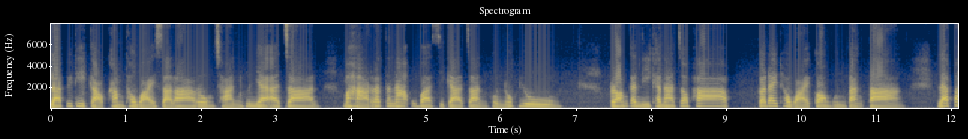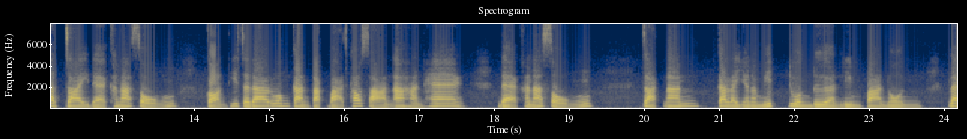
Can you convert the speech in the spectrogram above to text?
และพิธีกล่าวคำถวายศาลาโรงฉันคุณยายอาจารย์ มหารัตนอุบาสิกาจันทร์ขนนกยูงพร้อมกันนี้คณะเจ้าภาพ ก็ได้ถวายกองบุญต่างๆ และปัจจัยแด่คณะสงฆ์ ก่อนที่จะได้ร่วมกันตักบาตรข้าวสารอาหารแห้ง แด่คณะสงฆ์ จากนั้นกัลยาณมิตรดวงเดือนลิมปานนท์และ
